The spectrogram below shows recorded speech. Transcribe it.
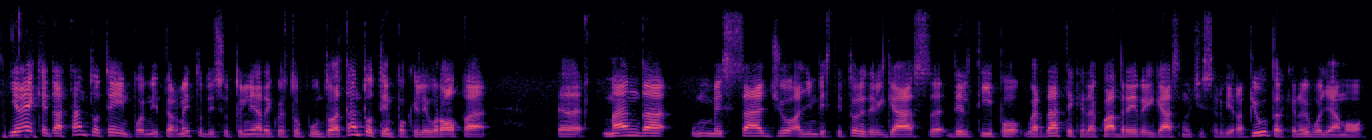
direi che da tanto tempo, e mi permetto di sottolineare questo punto, da tanto tempo che l'Europa eh, manda un messaggio agli investitori del gas del tipo guardate che da qua a breve il gas non ci servirà più perché noi vogliamo,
